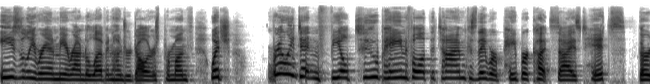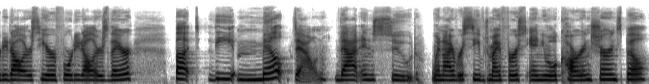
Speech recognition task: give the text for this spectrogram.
easily ran me around $1,100 per month, which really didn't feel too painful at the time because they were paper cut sized hits $30 here, $40 there. But the meltdown that ensued when I received my first annual car insurance bill,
